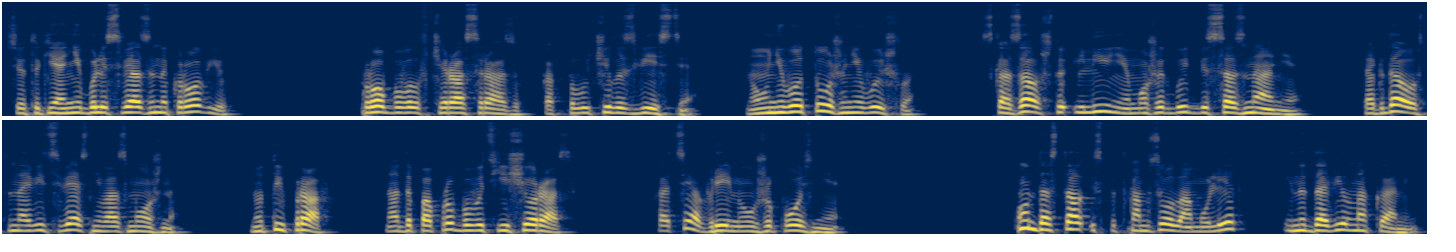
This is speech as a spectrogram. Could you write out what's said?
Все-таки они были связаны кровью. Пробовал вчера сразу, как получил известие. Но у него тоже не вышло. Сказал, что и линия может быть без сознания. Тогда установить связь невозможно. Но ты прав. Надо попробовать еще раз. Хотя время уже позднее. Он достал из-под камзола амулет и надавил на камень.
